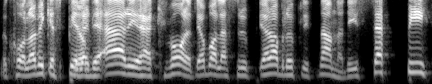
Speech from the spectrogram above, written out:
Men kolla vilka spelare ja. det är i det här kvalet. Jag bara läser upp, jag rabblar upp lite namn här. Det är Seppi,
